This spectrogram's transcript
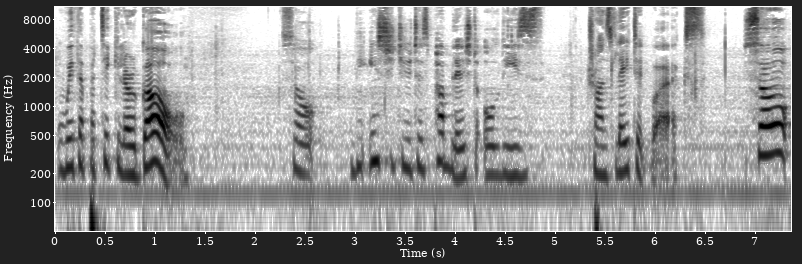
with a particular goal. So the Institute has published all these translated works. So,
